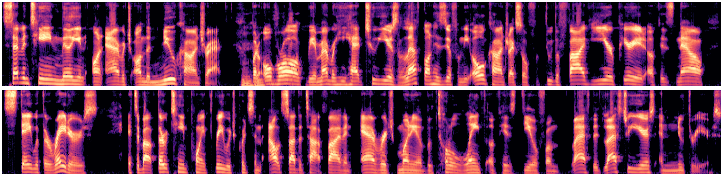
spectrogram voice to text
17 million on average on the new contract. Mm-hmm. But overall, remember he had two years left on his deal from the old contract. So through the five year period of his now stay with the Raiders, it's about 13.3, which puts him outside the top five in average money of the total length of his deal from last the last two years and the new three years.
